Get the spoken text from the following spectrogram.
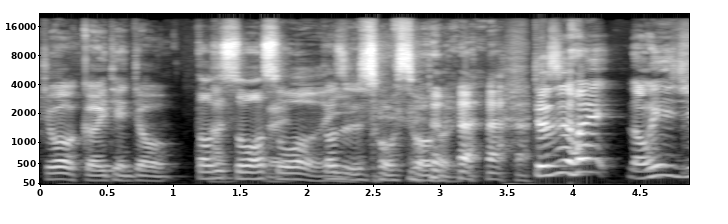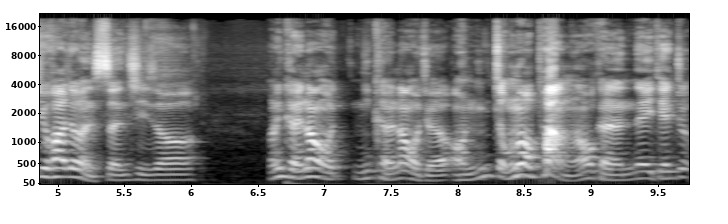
结果隔一天就都是说说而已，都只是说说而已，就是会容易一句话就很生气，说。你可能让我，你可能让我觉得，哦，你怎么那么胖？然后可能那一天就，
